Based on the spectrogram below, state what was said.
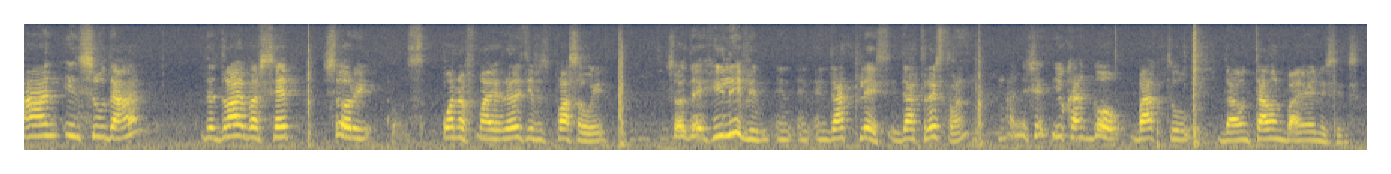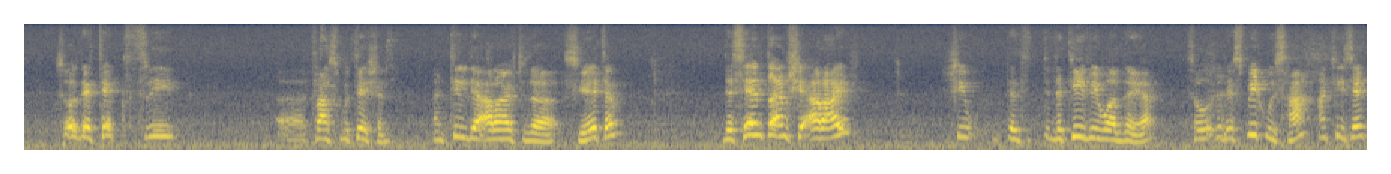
and in Sudan, the driver said, "Sorry, one of my relatives passed away." So they, he lived in, in, in, that place, in that restaurant, and he said, "You can go back to downtown by anything." So they take three transportation until they arrive to the theater. The same time she arrived, she the, the TV was there, so they speak with her, and she said,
